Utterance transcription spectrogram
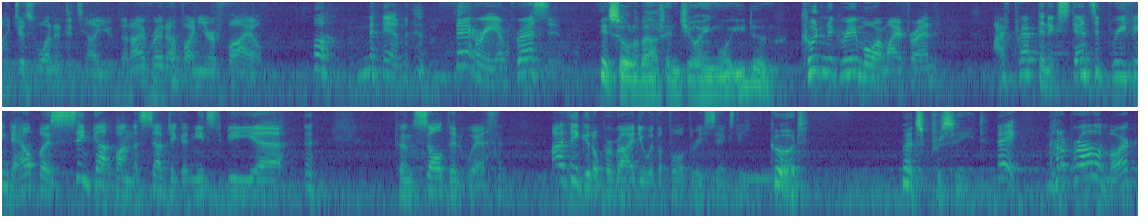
I just wanted to tell you that I've read up on your file. Oh, man, very impressive. It's all about enjoying what you do. Couldn't agree more, my friend. I've prepped an extensive briefing to help us sync up on the subject that needs to be, uh, consulted with. I think it'll provide you with a full 360. Good. Let's proceed. Hey, not a problem, Mark.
